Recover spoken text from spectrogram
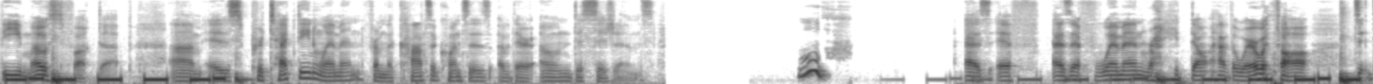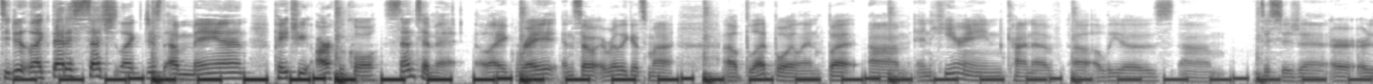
the most fucked up, um, is protecting women from the consequences of their own decisions. Ooh as if as if women right don't have the wherewithal to, to do like that is such like just a man patriarchal sentiment like right? And so it really gets my uh, blood boiling. But um in hearing kind of uh, alito's um decision or, or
